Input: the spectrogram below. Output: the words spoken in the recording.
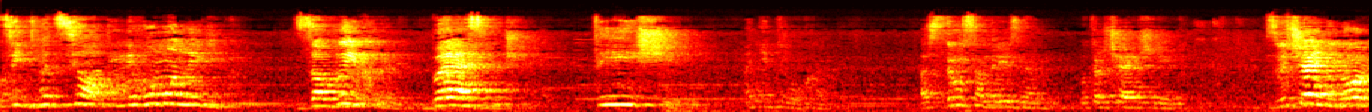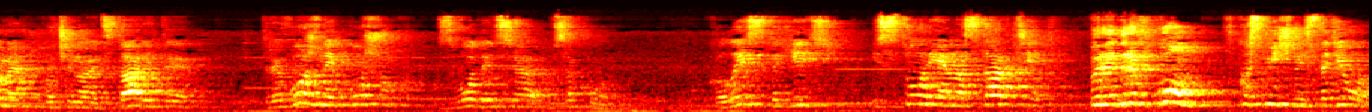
оцей двадцятий невгомонний вік. Завихри, безліч, тиші, ані трохи. а струсам різним потрачаєш лік. Звичайні норми починають старіти, тривожний пошук зводиться в закон. Коли стоїть історія на старті, Перед ривком в космічний стадіон.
